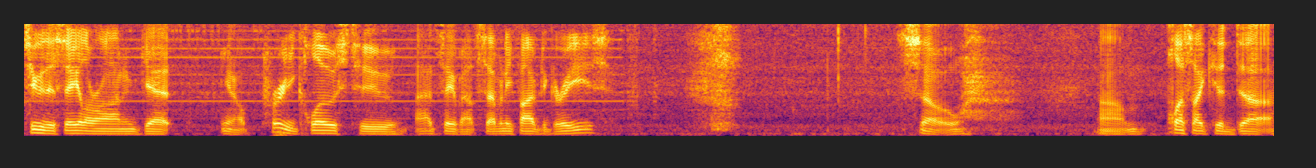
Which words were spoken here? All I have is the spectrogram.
to this aileron and get, you know, pretty close to, I'd say about 75 degrees. So, um, plus I could uh,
